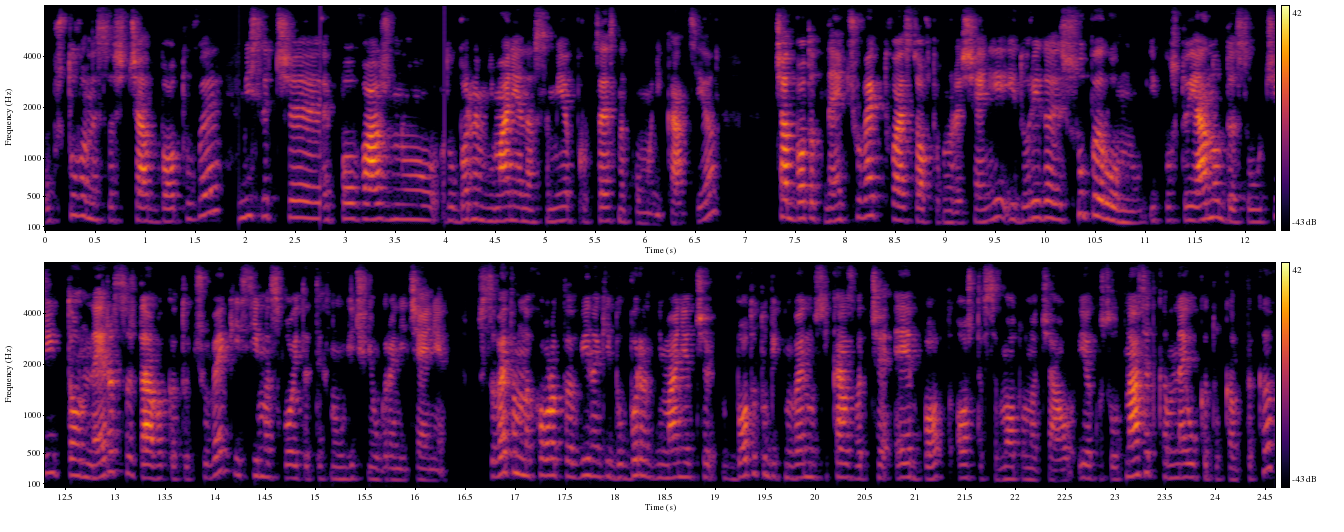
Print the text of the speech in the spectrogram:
общуване с чат-ботове, мисля, че е по-важно да обърнем внимание на самия процес на комуникация – Чатботът не е човек, това е софтуерно решение и дори да е супер умно и постоянно да се учи, то не разсъждава като човек и си има своите технологични ограничения. Съветвам на хората винаги да обърнат внимание, че ботът обикновено си казва, че е бот още в самото начало. И ако се отнасят към него като към такъв,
